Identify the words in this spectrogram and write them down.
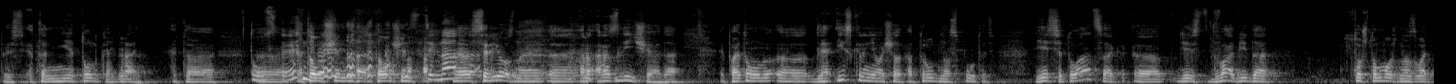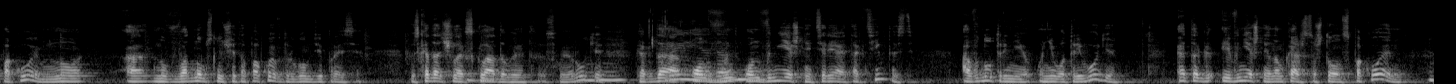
То есть это не тонкая грань. Это, Толстая. Э, это очень, да, это очень э, серьезное э, различие. Да. И поэтому э, для искреннего человека трудно спутать. Есть ситуация, э, есть два вида, то, что можно назвать покоем, но, а, но в одном случае это покой, в другом депрессия. То есть когда человек складывает свои руки, mm-hmm. когда Крылья, он, да. он внешне теряет активность, а внутренне у него тревоги, это и внешне нам кажется, что он спокоен, mm-hmm.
